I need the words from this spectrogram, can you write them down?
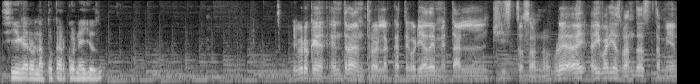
Sí llegaron a tocar con ellos. ¿no? Yo creo que entra dentro de la categoría de metal chistoso, ¿no? Hay, varias bandas también.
